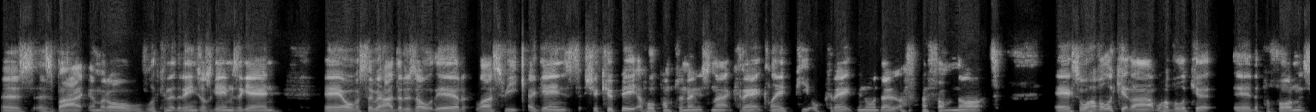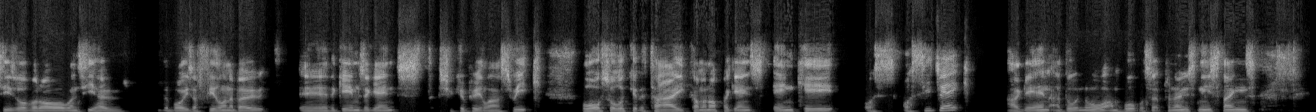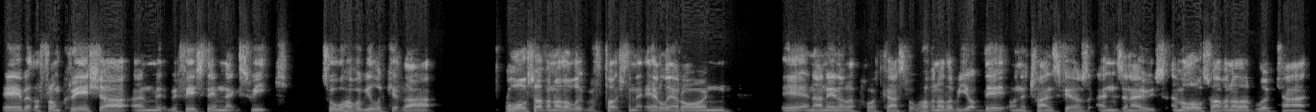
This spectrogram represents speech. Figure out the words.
is is back, and we're all looking at the Rangers games again. Uh, obviously, we had the result there last week against Shikopi. I hope I'm pronouncing that correctly. Pete will correct me, no doubt, if I'm not. Uh, so we'll have a look at that. We'll have a look at uh, the performances overall and see how the boys are feeling about the games against Shikopi last week. We'll also look at the tie coming up against NK Osijek again, I don't know. I'm hopeless at pronouncing these things. But they're from Croatia, and we face them next week. So we'll have a wee look at that. We'll also have another look. We've touched on it earlier on uh, in another podcast, but we'll have another wee update on the transfers, ins and outs. And we'll also have another look at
